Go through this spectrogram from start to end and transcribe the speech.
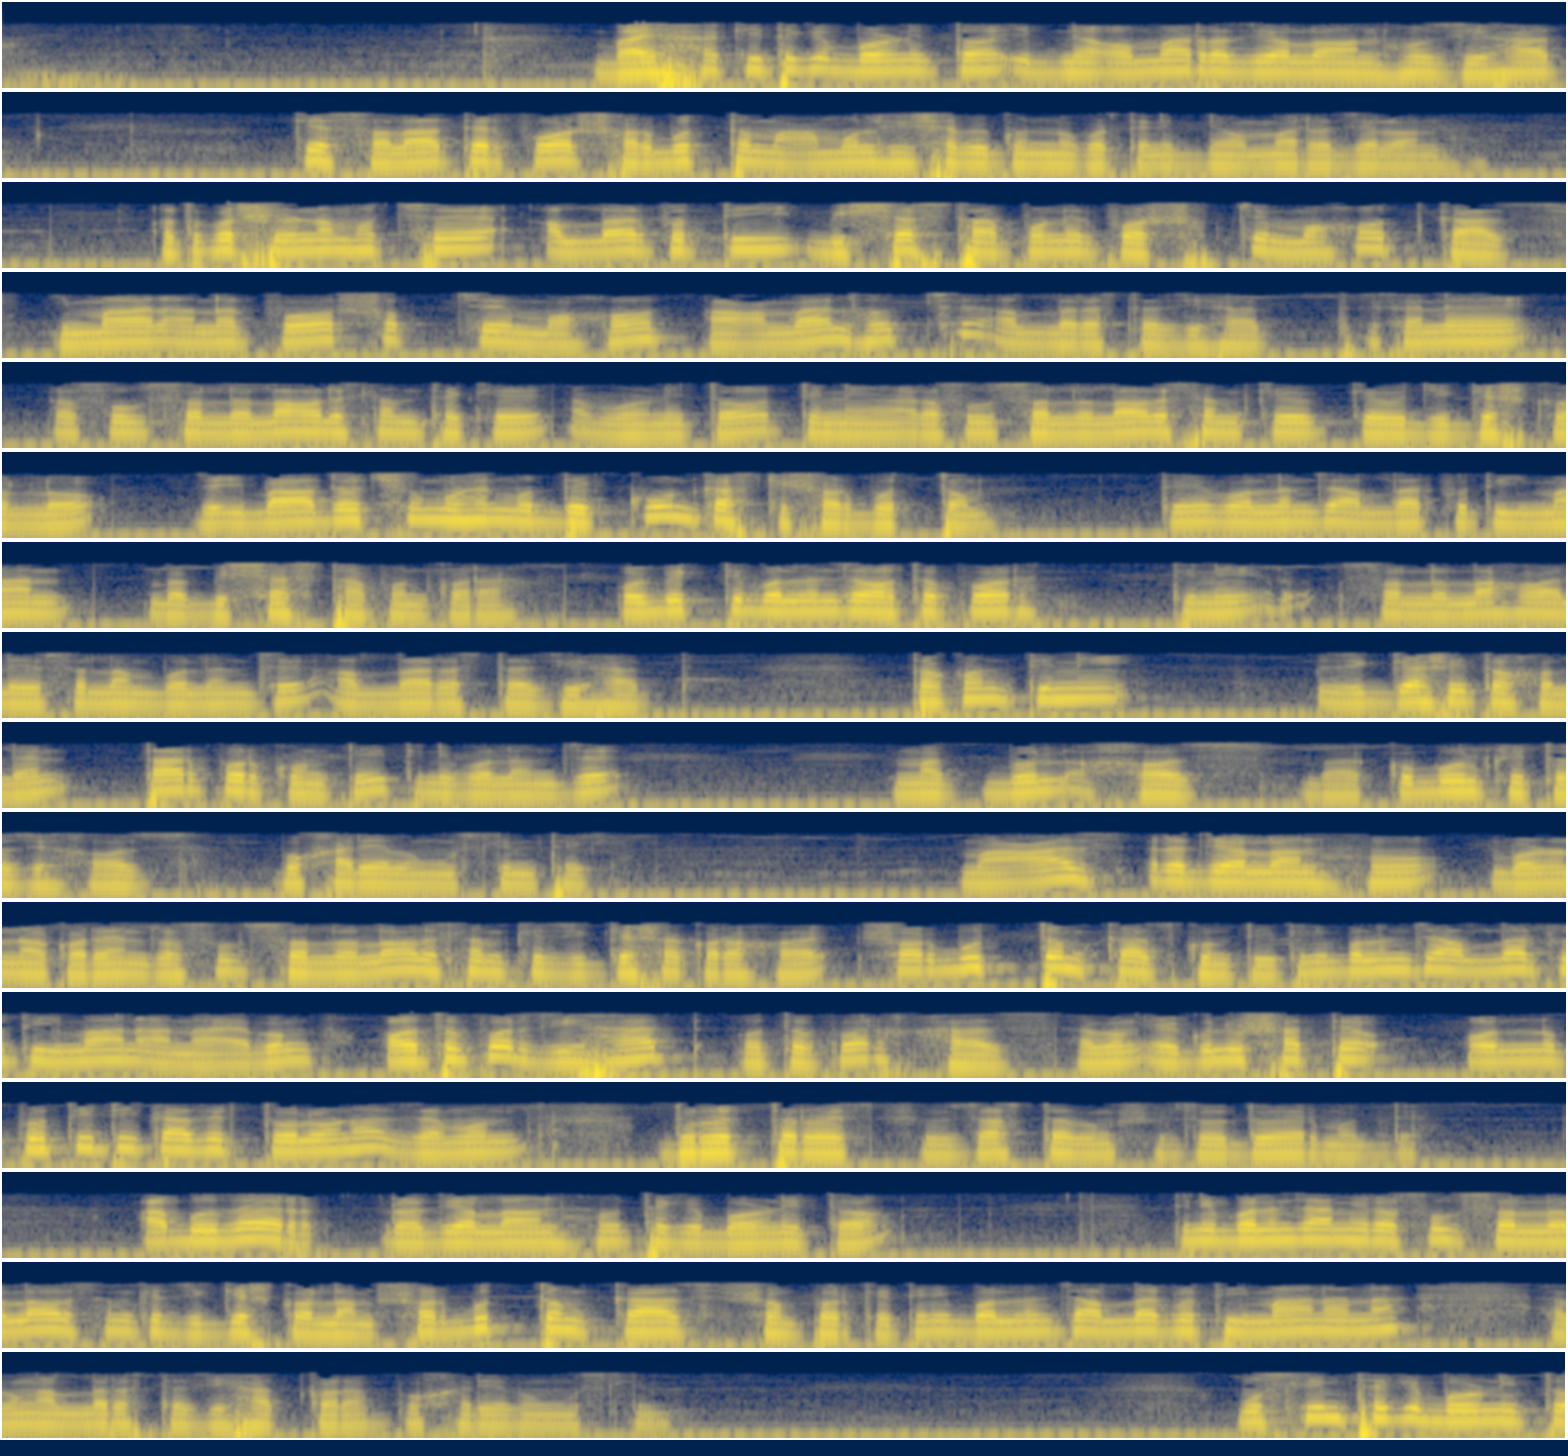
বাইহাকি থেকে বর্ণিত ইবনে ওমার আনহু জিহাদ কে সলাতের পর সর্বোত্তম আমল হিসাবে গণ্য করতেন ইবনে ওমার আনহু। অতপর শিরোনাম হচ্ছে, আল্লাহর প্রতি বিশ্বাস স্থাপনের পর সবচেয়ে মহৎ কাজ ইমান আনার পর সবচেয়ে মহৎ আমাল হচ্ছে আল্লাহ রাস্তা জিহাদ। এখানে রসুল সাল্লাহ ইসলাম থেকে বর্ণিত, তিনি রসুল সাল্লাহ ইসলামকে কেউ জিজ্ঞেস করল যে ইবাদত সমূহের মধ্যে কোন কাজটি সর্বোত্তম? তিনি বললেন যে, আল্লাহর প্রতি ইমান বা বিশ্বাস স্থাপন করা। ওই ব্যক্তি বললেন যে, অতঃপর তিনি সাল্লাহ আলিয়াল্লাম বলেন যে, আল্লাহ রাস্তা জিহাদ। তখন তিনি জিজ্ঞাসিত হলেন, তারপর কোনটি? তিনি বলেন যে, মকবুল হজ বা কবুলকৃত যে হজ, বোখারি এবং মুসলিম থেকে। মাজ রাজিয়াল্লাহু বর্ণনা করেন, রসুল সাল্লাহ ইসলামকে জিজ্ঞাসা করা হয়, সর্বোত্তম কাজ কোনটি? তিনি বলেন যে আল্লাহর প্রতি ইমান আনা এবং অতপর জিহাদ, অতপর হাজ এবং এগুলোর সাথে অন্য প্রতিটি কাজের তুলনা যেমন দূরত্ব রয়েছে, সূর্যাস্ত এবং সূর্যোদয়ের মধ্যে। আবুদার রাজিয়াল্লাহু থেকে বর্ণিত, তিনি বলেন যে আমি রসুল সাল্লাহ আসলামকে জিজ্ঞেস করলাম সর্বোত্তম কাজ সম্পর্কে। তিনি বললেন যে আল্লাহর প্রতি ইমান আনা এবং আল্লাহ রাস্তা জিহাদ করা, বুখারি এবং মুসলিম। মুসলিম থেকে বর্ণিত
